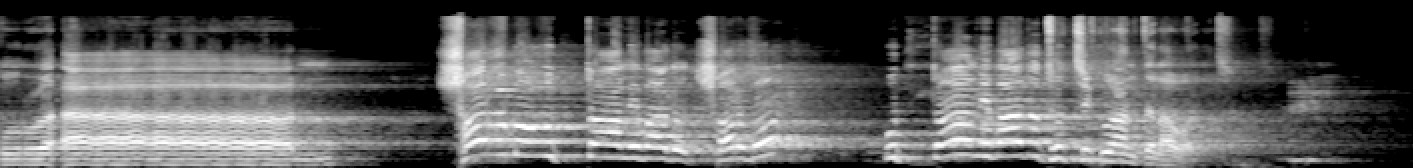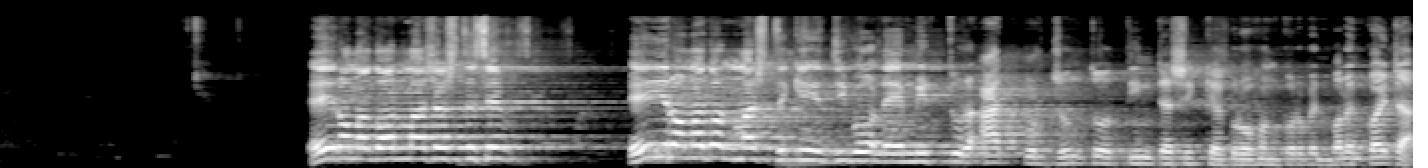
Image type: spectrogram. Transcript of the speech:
কুরআন। সর্ব উত্তম ইবাদত সর্ব উত্তম ইবাদত হচ্ছে কোরআন তেলাওয়াত। এই রমাদন মাস আসতেছে। এই রমাদন মাস থেকে জীবনে মৃত্যুর আগ পর্যন্ত তিনটা শিক্ষা গ্রহণ করবেন, বলেন কয়টা?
